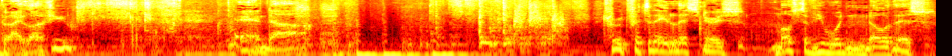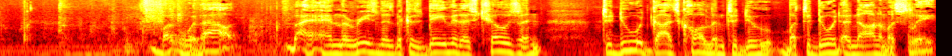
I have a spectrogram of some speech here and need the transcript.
that I love you. And uh, truth for today, listeners, most of you wouldn't know this, but without, and the reason is because David has chosen to do what God's called him to do, but to do it anonymously.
